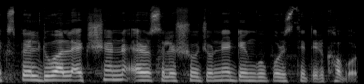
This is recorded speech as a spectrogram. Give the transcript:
এক্সপেল ডুয়াল অ্যাকশন অ্যারোসেলের সৌজন্যে ডেঙ্গু পরিস্থিতির খবর।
